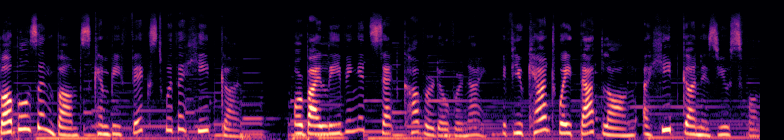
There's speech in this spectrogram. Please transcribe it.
Bubbles and bumps can be fixed with a heat gun or by leaving it set covered overnight. If you can't wait that long, a heat gun is useful.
